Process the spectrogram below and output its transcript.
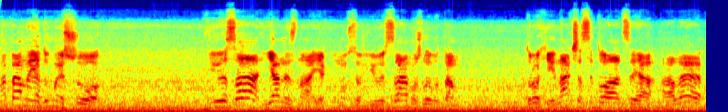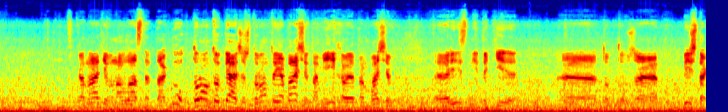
Напевно, я думаю, що в USA я не знаю, як воно все в USA, можливо, там трохи інакша ситуація, але в Канаді вона власне так. Ну, Торонто, опять же, Торонто я бачив, там я їхав, я там бачив е, різні такі, е, тобто вже більш так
